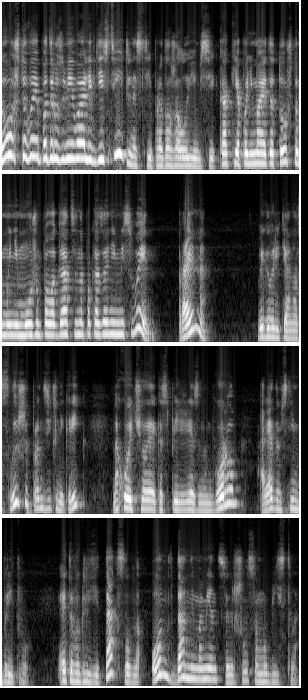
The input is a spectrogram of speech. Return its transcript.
«То, что вы подразумевали в действительности, — продолжал Уимси, — как я понимаю, это то, что мы не можем полагаться на показания мисс Уэйн, правильно? Вы говорите, она слышит пронзительный крик, находит человека с перерезанным горлом, а рядом с ним бритву. Это выглядит так, словно он в данный момент совершил самоубийство.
